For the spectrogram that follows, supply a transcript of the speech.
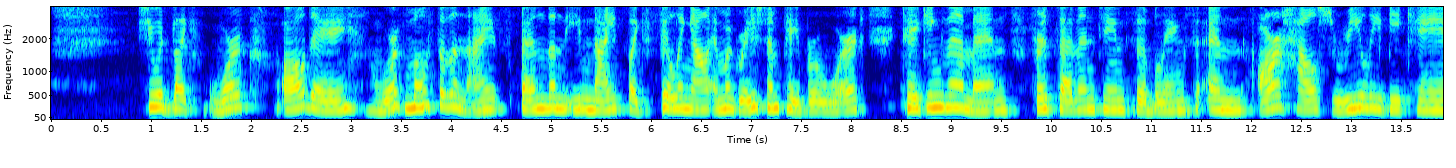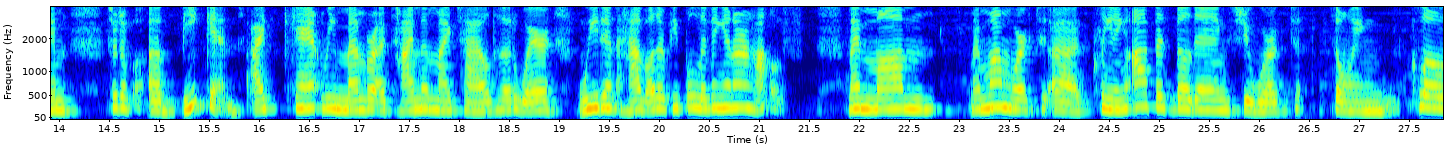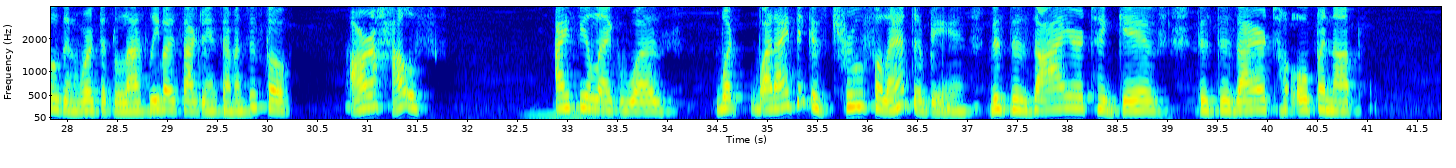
she would like work all day, work most of the night, spend the nights like filling out immigration paperwork, taking them in for 17 siblings. And our house really became sort of a beacon. I can't remember a time in my childhood where we didn't have other people living in our house. My mom my mom worked uh, cleaning office buildings. She worked sewing clothes and worked at the last Levi's factory in San Francisco our house, I feel like was what what I think is true philanthropy. This desire to give, this desire to open up.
